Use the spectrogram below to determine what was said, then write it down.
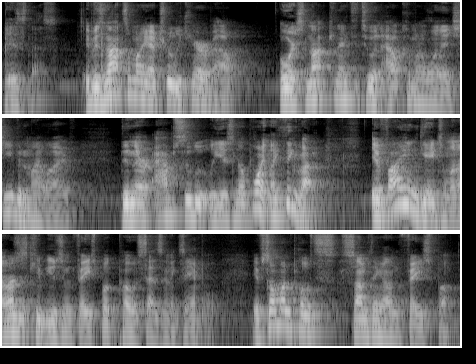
business. If it's not somebody I truly care about, or it's not connected to an outcome I want to achieve in my life, then there absolutely is no point. Like, think about it. If I engage someone, I'll just keep using Facebook posts as an example. If someone posts something on Facebook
